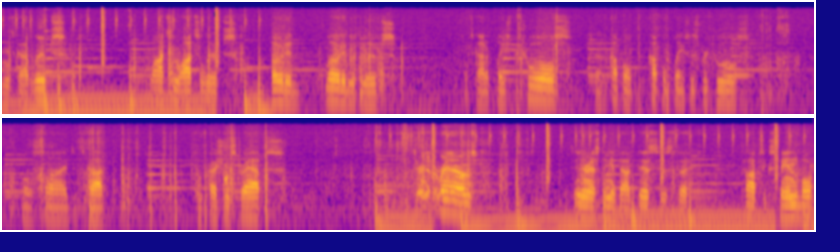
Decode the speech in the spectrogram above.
And it's got loops, lots and lots of loops, loaded, loaded with loops. It's got a place for tools. A couple, couple places for tools. Both sides. It's got compression straps. Turn it around. What's interesting about this is the top's expandable.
